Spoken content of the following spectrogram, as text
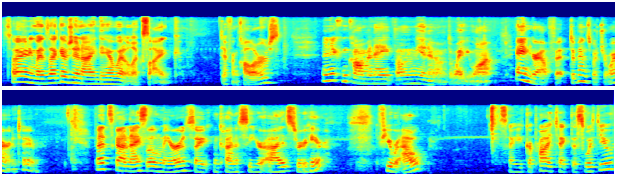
So anyways, that gives you an idea what it looks like. Different colors. And you can combine them, you know, the way you want. And your outfit. Depends what you're wearing too. But it's got a nice little mirror so you can kind of see your eyes through here if you were out. So you could probably take this with you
